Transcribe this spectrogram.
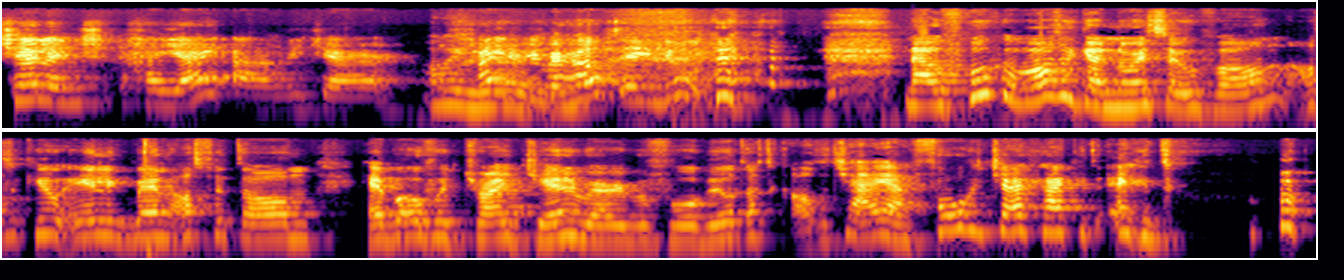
challenge ga jij aan dit jaar? Oh, ga je er überhaupt één doen? Nou, vroeger was ik daar nooit zo van. Als ik heel eerlijk ben, als we het dan hebben over Dry January bijvoorbeeld, dacht ik altijd, ja, ja, volgend jaar ga ik het echt doen.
